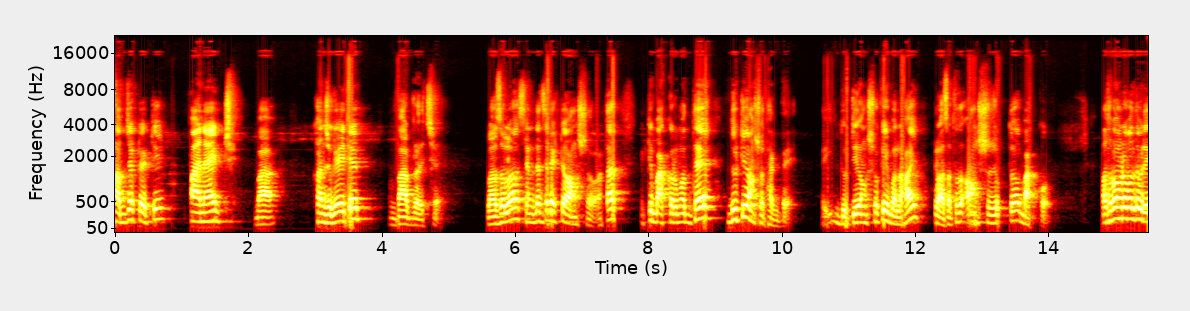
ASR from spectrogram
সাবজেক্ট একটি ফাইনাইট বা কনজুগেটেড ভার্ব রয়েছে। ক্লজ হলো সেন্টেন্সের একটি অংশ, অর্থাৎ একটি বাক্যের মধ্যে দুটি অংশ থাকবে। এই দুটি অংশকেই বলা হয় ক্লজ অর্থাৎ অংশযুক্ত বাক্য। অথবা আমরা বলতে পারি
